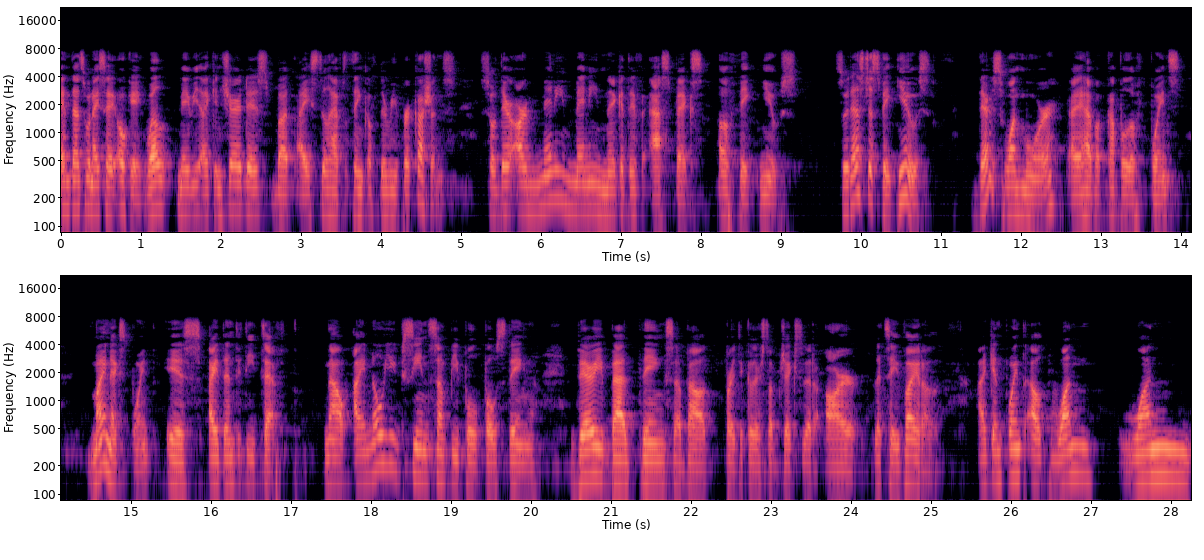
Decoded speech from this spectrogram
And that's when I say okay well maybe I can share this but I still have to think of the repercussions. So there are many many negative aspects of fake news. So that's just fake news there's one more. I have a couple of points. My next point is identity theft. Now, I know you've seen some people posting very bad things about particular subjects that are, let's say, viral. I can point out one one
